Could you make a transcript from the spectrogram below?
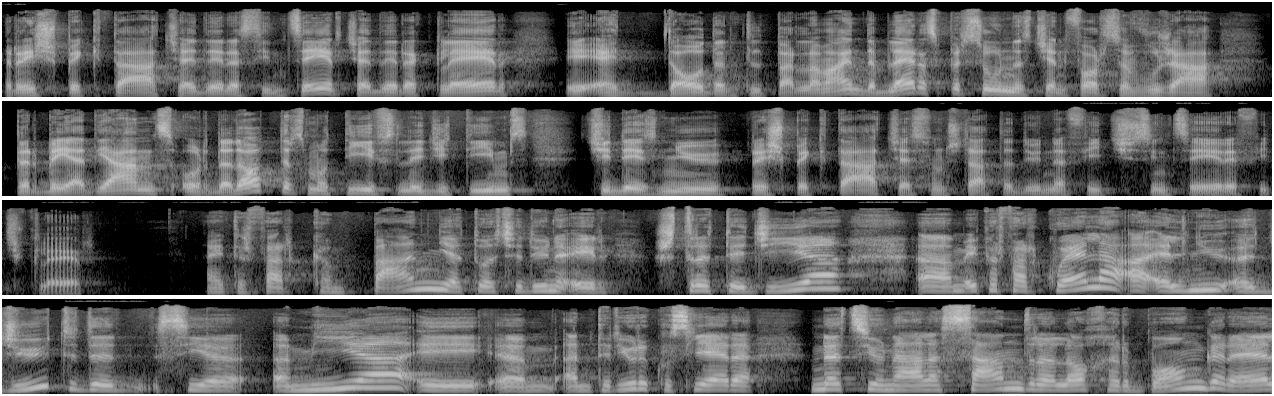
rispettato, cioè era sincero, cioè era chiaro e è dato nel Parlamento. Le persone che forse vuoi per beadians o da altri motivi legittimi ci desnu rispettati, cioè sono state di una fiche sincera e fiche chiara. E per fare campagna, tu hai una er strategia um, e per fare quella ha il nu aggiut de sia mia e um, anteriore consigliera nazionale Sandra Locher Bongarel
